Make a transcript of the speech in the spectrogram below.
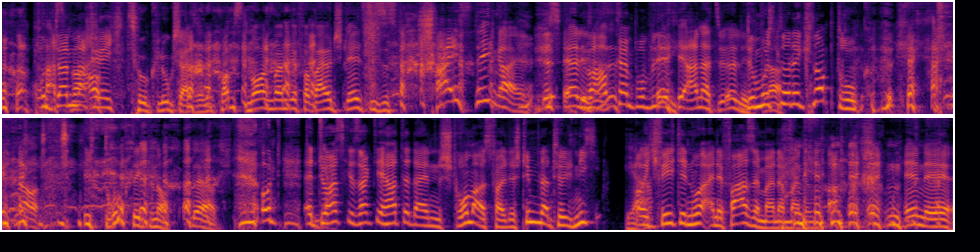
und Das dann nach rechts. Zu klug, Scheiße. Du kommst morgen bei mir vorbei und stellst dieses scheiß Ding ein. Das ist ehrlich, überhaupt ist, kein Problem. Ja, natürlich. Du musst klar. nur den Knopf drucken. Ja, genau. Ich druck den Knopf. Ja. Und äh, du hast gesagt, ihr hattet einen Stromausfall. Das stimmt natürlich nicht. Ja. Euch fehlte nur eine Phase, meiner Meinung nach. nee, nee.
